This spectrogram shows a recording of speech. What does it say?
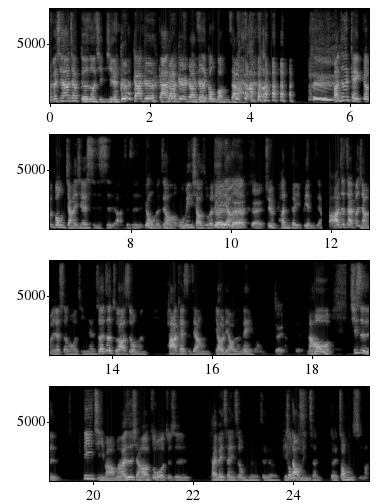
你们现在要叫哥这么亲切？哥，嘎哥，嘎哥，嘎哥，这是公广长。反正就是可以跟风讲一些时事啊，就是用我们这种无名小卒的力量呢，对，去喷个一遍这样。然后就再分享一些生活经验，所以这主要是我们 podcast 这样要聊的内容。对。然后其实第一集嘛，我们还是想要做，就是台北城也是我们的这个频道名称，对，宗旨嘛。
